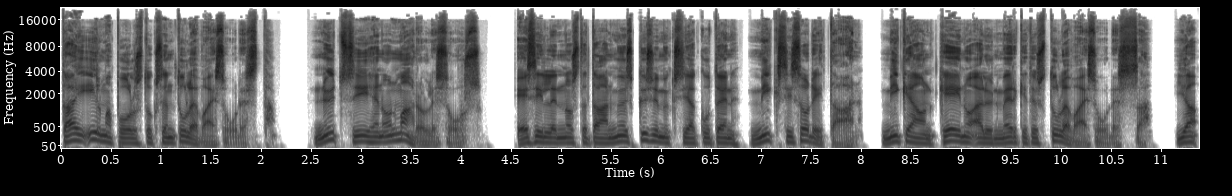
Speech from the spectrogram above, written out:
tai ilmapuolustuksen tulevaisuudesta? Nyt siihen on mahdollisuus. Esille nostetaan myös kysymyksiä kuten miksi soditaan, mikä on keinoälyn merkitys tulevaisuudessa ja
